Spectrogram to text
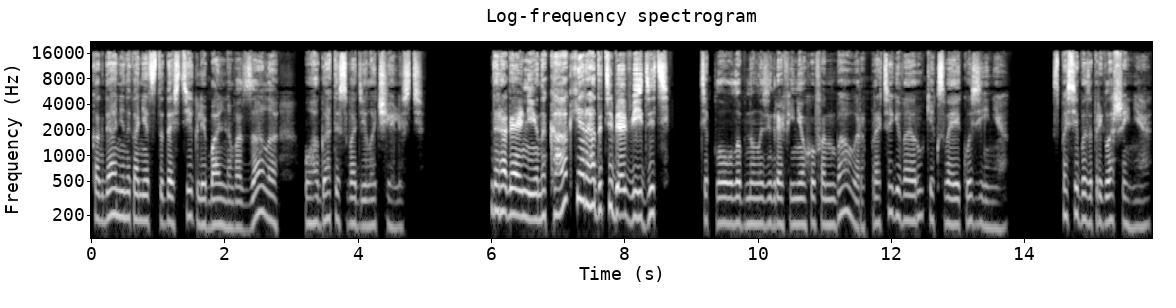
Когда они наконец-то достигли бального зала, у Агаты сводила челюсть. «Дорогая Нина, как я рада тебя видеть!» Тепло улыбнулась графиня Хофенбауэр, протягивая руки к своей кузине. «Спасибо за приглашение».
